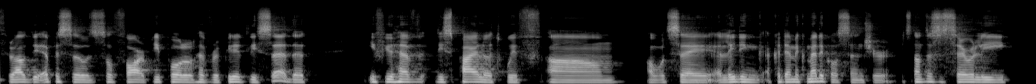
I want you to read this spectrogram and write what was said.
throughout the episodes so far people have repeatedly said that if you have this pilot with um, i would say a leading academic medical center it's not necessarily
